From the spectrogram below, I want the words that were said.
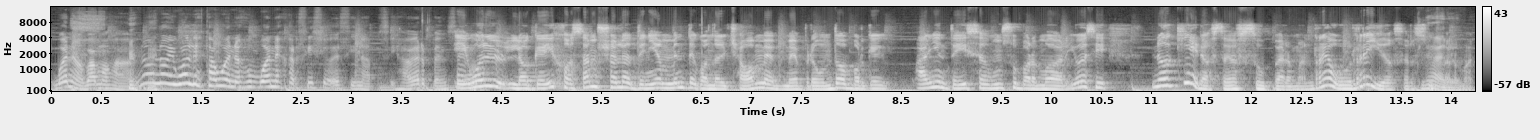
Bueno, vamos a... No, no, igual está bueno, es un buen ejercicio de sinapsis. A ver, pensemos. Igual lo que dijo Sam yo lo tenía en mente cuando el chabón me, me preguntó porque alguien te dice un superpoder y vos decís, no quiero ser Superman, re aburrido ser Claro. Superman.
